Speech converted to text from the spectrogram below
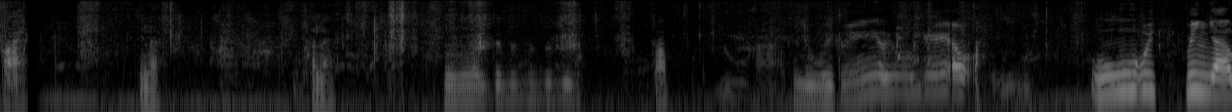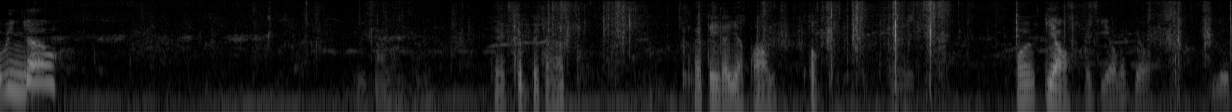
ไปนี่นะท่านไหนนี่นี่ดูดูดูดูดูปับ อยู่ครับอยู่อีกแล้วอยู่อีกแล้วอุ้ยวิ่งยาววิ่งยาวมีสายมีสายเดี๋ยวเก็บไปกันครับไม่ตีแล้วอย่าพร้อมตกโอ้ยเกี่ยว ไม่เกี่ยวไม่เกี่ยวหลุด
